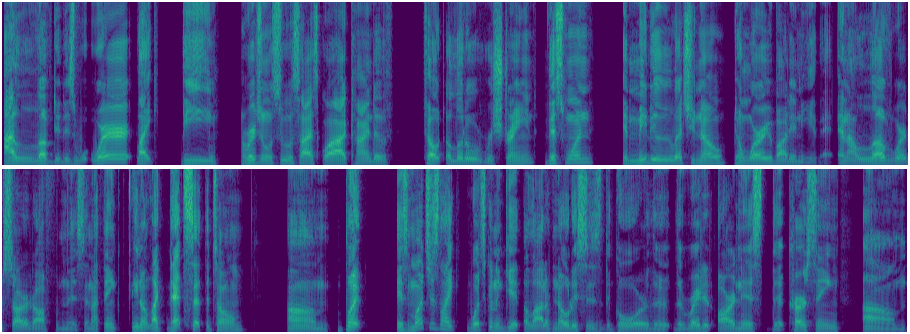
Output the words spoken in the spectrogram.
I loved it. Is where like the original Suicide Squad kind of felt a little restrained. This one immediately let you know, don't worry about any of that. And I loved where it started off from this. And I think, you know, like that set the tone. Um, but as much as like what's gonna get a lot of notice is the gore, the the rated R-ness, the cursing, um,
